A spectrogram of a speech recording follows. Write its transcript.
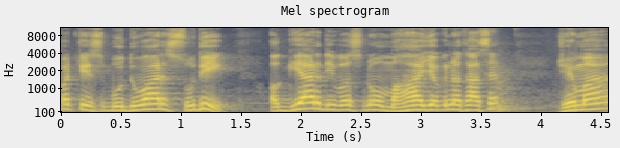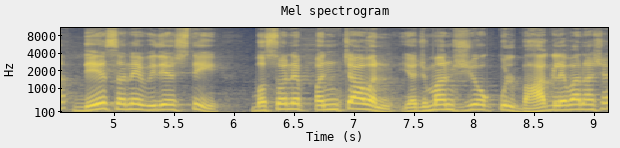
પચીસ બુધવાર સુધી અગિયાર દિવસનો મહાયજ્ઞ થશે, જેમાં દેશ અને વિદેશથી બસો ને પંચાવન યજમાનશીઓ કુલ ભાગ લેવાના છે.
